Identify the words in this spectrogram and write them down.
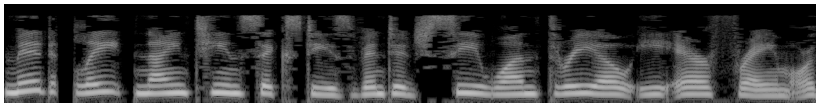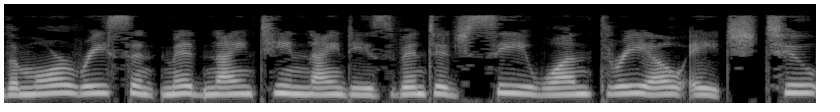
Mid-late 1960s vintage C130E airframe or the more recent mid-1990s vintage C130H2,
